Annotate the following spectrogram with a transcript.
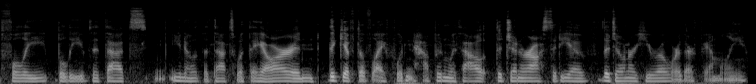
fully believe that that's you know that that's what they are, and the gift of life wouldn't happen without the generosity of the donor hero or their family.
